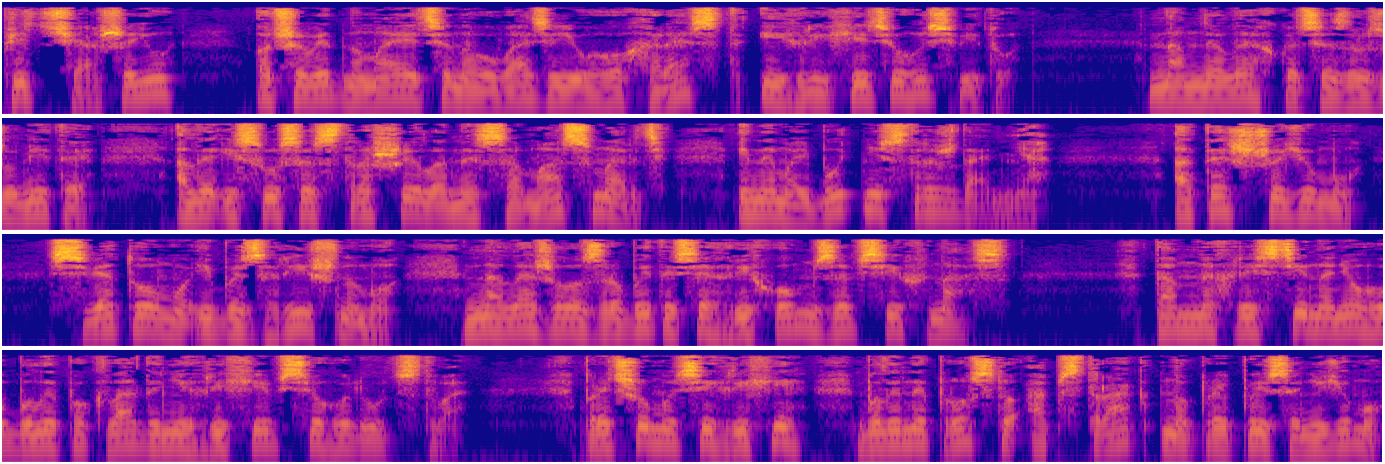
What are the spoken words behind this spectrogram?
Під чашею, очевидно, мається на увазі його хрест і гріхи цього світу. Нам нелегко це зрозуміти, але Ісуса страшила не сама смерть і не майбутні страждання, а те, що йому, святому і безгрішному, належало зробитися гріхом за всіх нас. Там на хресті на нього були покладені гріхи всього людства. Причому ці гріхи були не просто абстрактно приписані йому,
